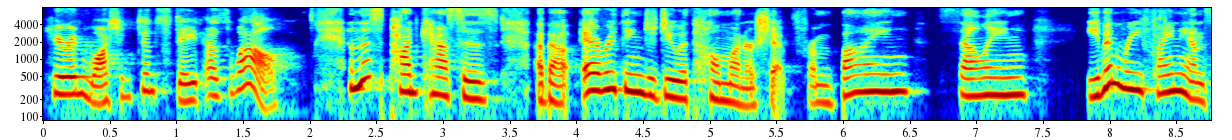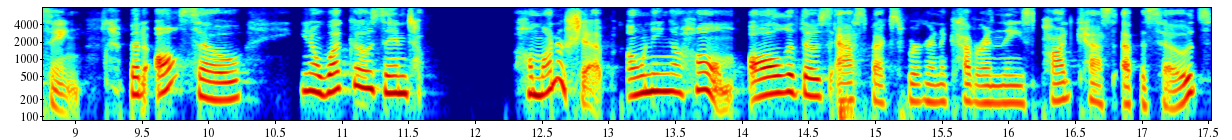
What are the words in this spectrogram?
here in Washington State as well. And this podcast is about everything to do with home ownership from buying, selling, even refinancing, but also, you know, what goes into home ownership, owning a home, all of those aspects we're going to cover in these podcast episodes.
